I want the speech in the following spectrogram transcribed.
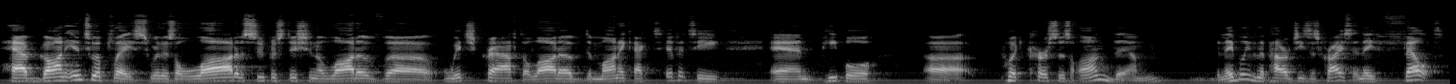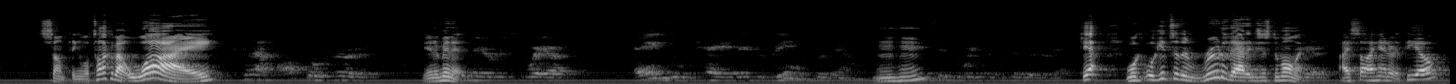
have gone into a place where there's a lot of superstition, a lot of uh, witchcraft, a lot of demonic activity, and people uh, put curses on them, and they believe in the power of Jesus Christ, and they felt something. We'll talk about why in a minute. Mm-hmm. Yeah, we'll, we'll get to the root of that in just a moment. I saw a hand up. Theo?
